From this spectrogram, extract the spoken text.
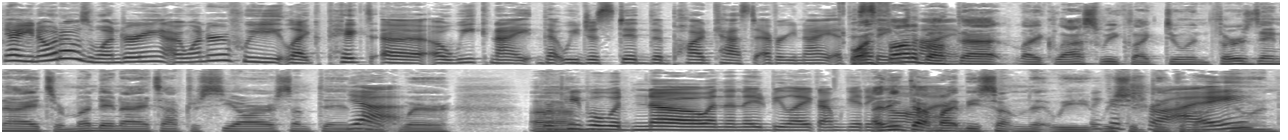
Yeah, you know what I was wondering? I wonder if we like picked a, a weeknight that we just did the podcast every night at the same time. I thought time. about that like last week, like doing Thursday nights or Monday nights after CR or something. Yeah. Like where where people would know and then they'd be like, "I'm getting." Um, I think that might be something that we, We we, should try. think about doing.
